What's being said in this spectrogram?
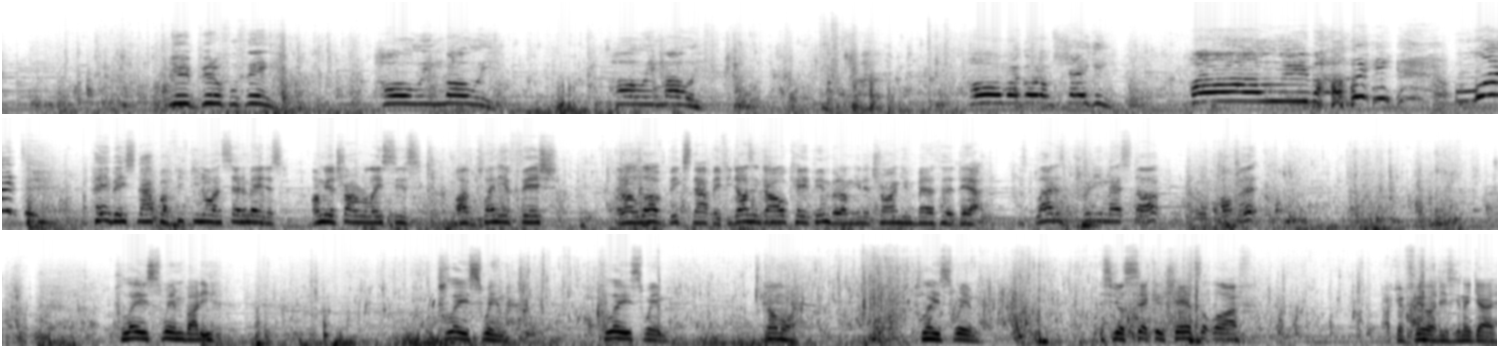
You beautiful thing. Holy moly. Holy moly. Oh my god, I'm shaking. Holy moly. What? PB snapper, 59 centimeters. I'm gonna try and release this. I have plenty of fish and I love big snapper. If he doesn't go, I'll keep him, but I'm gonna try and give him benefit of the doubt. Bladder's pretty messed up. We'll pop it. Please swim, buddy. Please swim. Please swim. Come on. Please swim. Is your second chance at life. I can feel it, he's gonna go.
